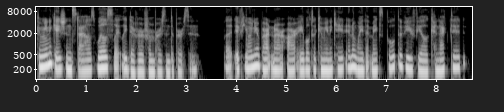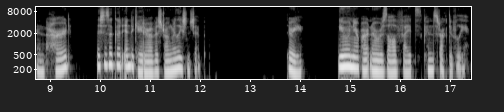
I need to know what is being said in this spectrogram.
communication styles will slightly differ from person to person. But if you and your partner are able to communicate in a way that makes both of you feel connected and heard, this is a good indicator of a strong relationship. Three, you and your partner resolve fights constructively.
